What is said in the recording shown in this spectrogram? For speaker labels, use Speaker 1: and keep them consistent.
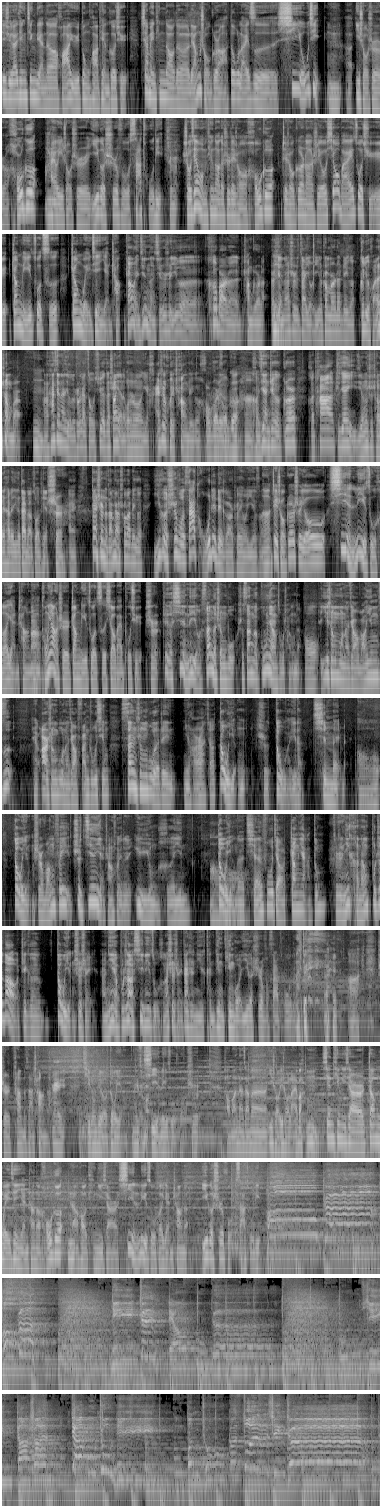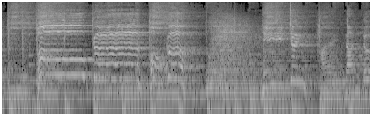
Speaker 1: 继续来听经典的华语动画片歌曲。下面听到的两首歌啊，都来自《西游记》。
Speaker 2: 嗯，
Speaker 1: 呃，一首是《猴哥》，还有一首是一个师傅仨徒弟。
Speaker 2: 是
Speaker 1: 首先我们听到的是这首《猴歌》，这首歌呢是由萧白作曲，张黎作词，张伟进演唱。
Speaker 2: 张伟进呢，其实是一个科班的唱歌的，而且呢是在有一个专门的这个歌剧团上班。
Speaker 1: 嗯
Speaker 2: 啊，他现在有的时候在走穴、在商演的过程中，也还是会唱这个猴哥这个歌可见这个歌和他之间已经是成为他的一个代表作品。
Speaker 1: 是
Speaker 2: 哎，但是呢，咱们要说到这个一个师傅仨徒弟这歌特别有意思。
Speaker 1: 啊，这首歌是由吸引力组合演唱的，啊同样是张黎作词，萧白谱曲。
Speaker 2: 是这个吸引力有三个声部，是三个姑娘组成的。
Speaker 1: 哦
Speaker 2: 这一声部呢叫王英姿，这个二声部呢叫樊竹青，三声部的这女孩啊叫窦颖，是窦唯的亲妹妹。
Speaker 1: 哦
Speaker 2: 窦颖是王菲至今演唱会的御用和音。
Speaker 1: 哦，窦颖的
Speaker 2: 前夫叫张亚东，就是你可能不知道这个窦颖是谁啊，你也不知道吸引力组合是谁，但是你肯定听过一个师傅仨徒弟。
Speaker 1: 对
Speaker 2: 哎
Speaker 1: 啊，是他们仨唱的，
Speaker 2: 哎，
Speaker 1: 其中就有窦颖，没错吸引力组合。
Speaker 2: 是，
Speaker 1: 好吧，那咱们一首一首来吧。
Speaker 2: 嗯，
Speaker 1: 先听一下张伟进演唱的《猴歌》，嗯然后听一下吸引力组合演唱的《一个师傅仨徒弟》。
Speaker 3: 你真了不得，五行大山压不住你，蹦出个孙行者。猴哥，猴哥，你真太难得。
